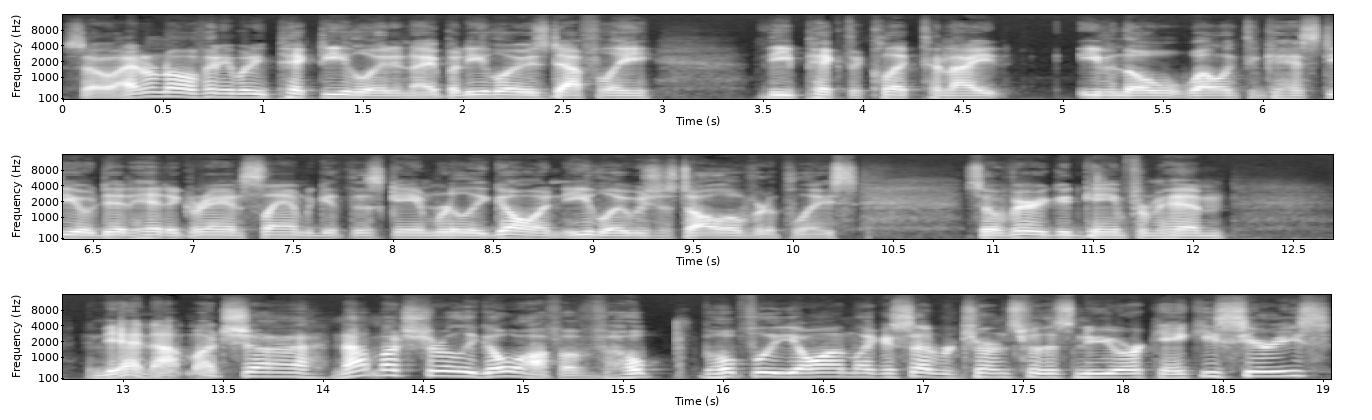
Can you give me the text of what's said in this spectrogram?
So I don't know if anybody picked Eloy tonight, but Eloy is definitely the pick to click tonight. Even though Wellington Castillo did hit a grand slam to get this game really going, Eloy was just all over the place. So a very good game from him. And yeah, not much, uh, not much to really go off of. Hope, hopefully, Yoan, like I said, returns for this New York Yankees series.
